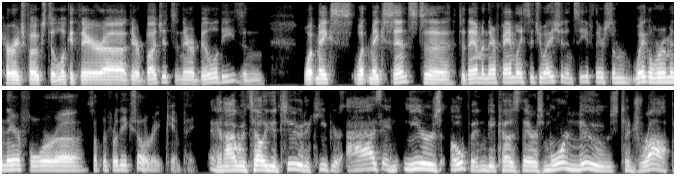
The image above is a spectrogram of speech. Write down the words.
encourage folks to look at their uh, their budgets and their abilities and what makes what makes sense to to them and their family situation and see if there's some wiggle room in there for uh, something for the accelerate campaign. And I would tell you too to keep your eyes and ears open because there's more news to drop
